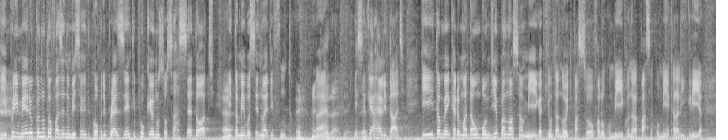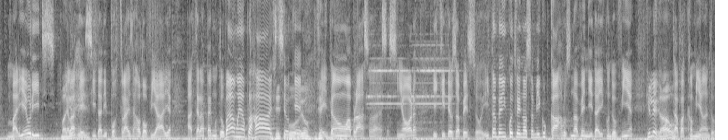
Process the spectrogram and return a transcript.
E primeiro que eu não estou fazendo missa de corpo de presente porque eu não sou sacerdote É. e também você não é defunto. É não é? verdade, é Isso aqui é a realidade. E também quero mandar um bom dia para nossa amiga que ontem à noite passou, falou comigo, quando ela passa por mim, aquela alegria, Maria Eurides. Maria ela Eurides. reside ali por trás da rodoviária. Até ela perguntou: vai amanhã para a rádio, não Gente sei boa, o quê. viu? Gente então, um abraço a essa senhora e que Deus abençoe. E também encontrei nosso amigo Carlos na avenida aí quando eu vinha, Que legal. estava caminhando.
